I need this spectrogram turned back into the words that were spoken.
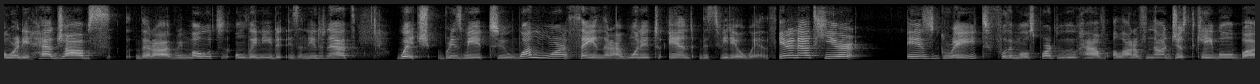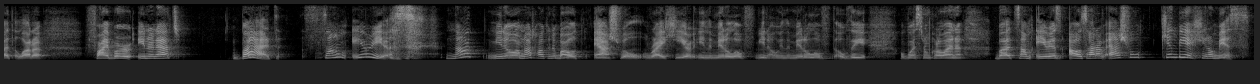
already had jobs that are remote. All they need is an internet. Which brings me to one more thing that I wanted to end this video with. Internet here is great for the most part. We have a lot of not just cable, but a lot of fiber internet. But some areas, not, you know, I'm not talking about Asheville right here in the middle of, you know, in the middle of, of the of Western Carolina, but some areas outside of Asheville can be a hit or miss.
